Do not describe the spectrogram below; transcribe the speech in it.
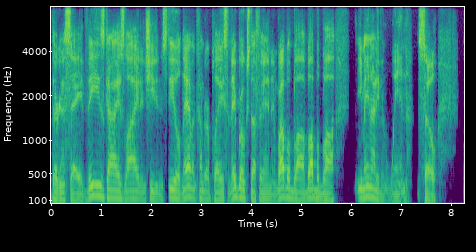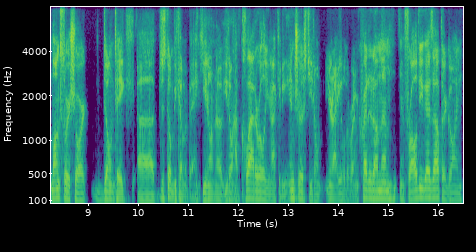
They're going to say these guys lied and cheated and steal, and they haven't come to our place and they broke stuff in and blah blah blah blah blah blah. You may not even win. So long story short don't take uh, just don't become a bank. You don't know you don't have collateral you're not getting interest you don't you're not able to run credit on them. And for all of you guys out there going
